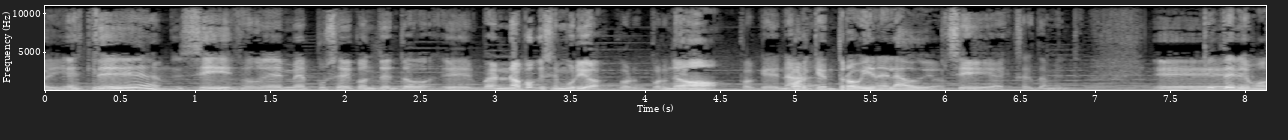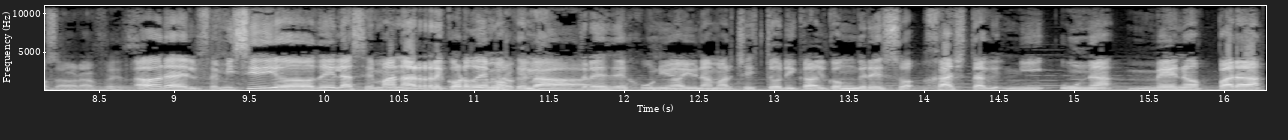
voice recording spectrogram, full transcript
¡Ay, este, qué bien! Sí, fue- me puse contento. Eh, bueno, no porque se murió, por- no, porque nada. porque entró bien el audio. Sí, exactamente. Eh, ¿Qué tenemos ahora, Fez? Ahora el femicidio de la semana. Recordemos Pero que claro. el 3 de junio hay una marcha histórica al Congreso. Hashtag ni una menos para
